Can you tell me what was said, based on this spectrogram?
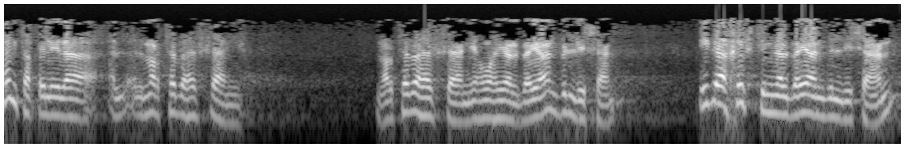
تنتقل إلى المرتبة الثانية. المرتبة الثانية وهي البيان باللسان. إذا خفت من البيان باللسان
